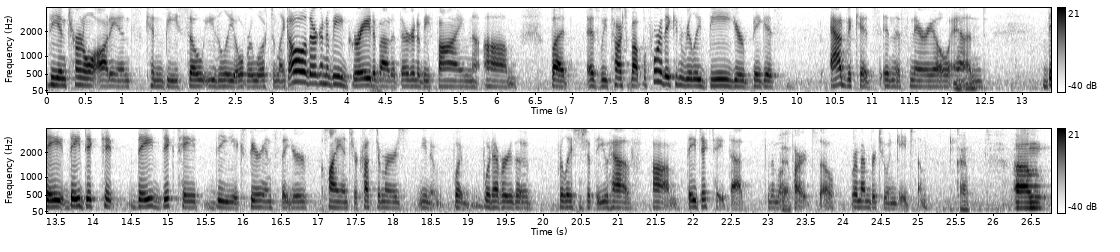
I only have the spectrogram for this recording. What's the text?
the internal audience can be so easily overlooked and like oh they're going to be great about it they're going to be fine um, but as we talked about before they can really be your biggest advocates in this scenario mm-hmm. and they they dictate they dictate the experience that your client, your customers, you know, what whatever the relationship that you have, um, they dictate that for the most okay. part. So remember to engage them. Okay. Um,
